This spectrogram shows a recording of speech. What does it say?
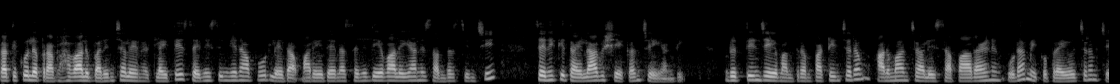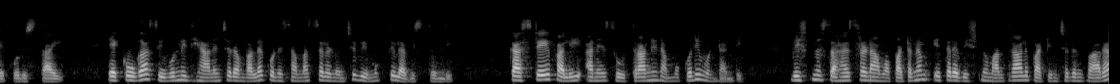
ప్రతికూల ప్రభావాలు భరించలేనట్లయితే శని సింగినాపూర్ లేదా మరేదైనా శని దేవాలయాన్ని సందర్శించి శనికి తైలాభిషేకం చేయండి. మృత్యుంజయ మంత్రం పఠించడం హనుమాన్ చాలీసా పారాయణం కూడా మీకు ప్రయోజనం చేకూరుస్తాయి. ఎక్కువగా శివుణ్ణి ధ్యానించడం వల్ల కొన్ని సమస్యల నుంచి విముక్తి లభిస్తుంది. కష్టే ఫలి అనే సూత్రాన్ని నమ్ముకుని ఉండండి. విష్ణు సహస్రనామ పఠనం ఇతర విష్ణు మంత్రాలు పఠించడం ద్వారా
